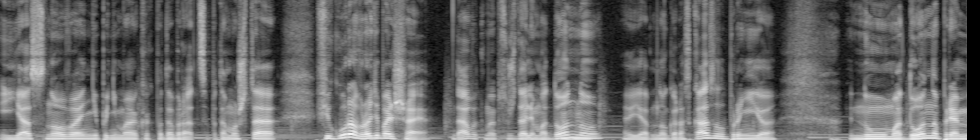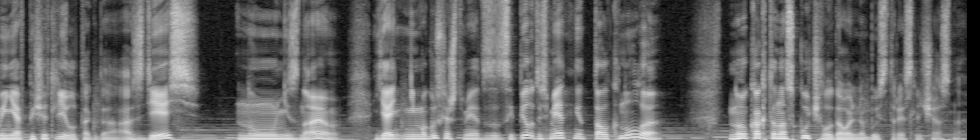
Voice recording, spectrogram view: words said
и я снова не понимаю, как подобраться, потому что фигура вроде большая, да, вот мы обсуждали Мадонну, я много рассказывал про нее, ну, Мадонна прям меня впечатлила тогда, а здесь, ну, не знаю, я не могу сказать, что меня это зацепило, то есть меня это не толкнуло, но как-то наскучило довольно быстро, если честно.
